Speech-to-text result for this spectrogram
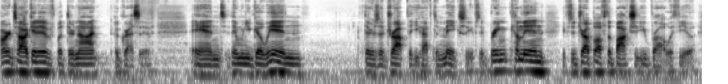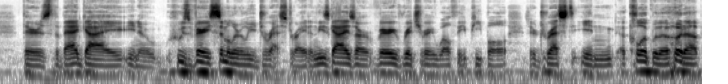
aren't talkative, but they're not aggressive. And then when you go in, there's a drop that you have to make. So you have to bring come in, you have to drop off the box that you brought with you. There's the bad guy, you know, who's very similarly dressed, right? And these guys are very rich, very wealthy people. They're dressed in a cloak with a hood up,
